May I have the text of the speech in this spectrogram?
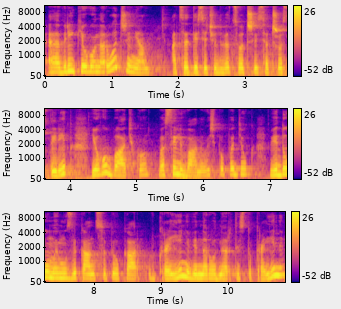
е, в рік його народження, а це 1966 рік, його батько Василь Іванович Попадюк, відомий музикант сопілкар в Україні, він народний артист України.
